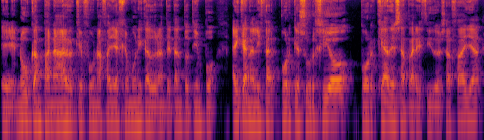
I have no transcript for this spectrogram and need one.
Eh, no Campanar, que fue una falla hegemónica durante tanto tiempo, hay que analizar por qué surgió, por qué ha desaparecido esa falla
